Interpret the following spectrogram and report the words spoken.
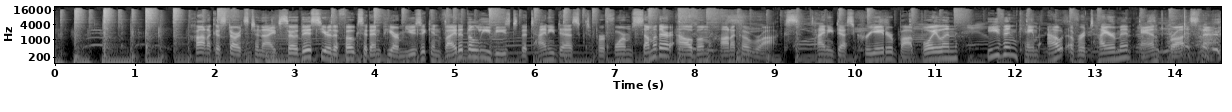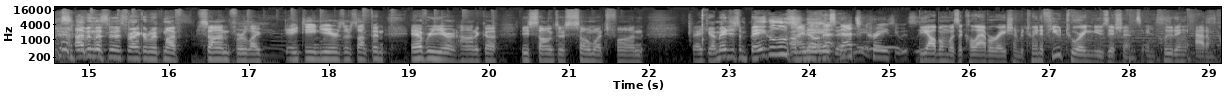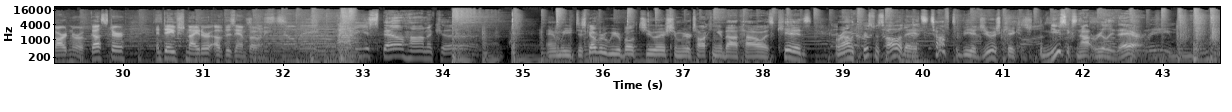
Hanukkah starts tonight, so this year the folks at NPR Music invited the LeeVees to the Tiny Desk to perform some of their album Hanukkah Rocks. Tiny Desk creator Bob Boilen even came out of retirement and brought snacks. I've been listening to this record with my son for like 18 years or something. Every year at Hanukkah, these songs are so much fun. Thank you. I made you some bagels. I know that, that's crazy. The album was a collaboration between a few touring musicians, including Adam Gardner of Guster and Dave Schneider of the Zambonis. How do you spell Hanukkah? And we discovered we were both Jewish, and we were talking about how, as kids, around the Christmas holiday, it's tough to be a Jewish kid because the music's not really there.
